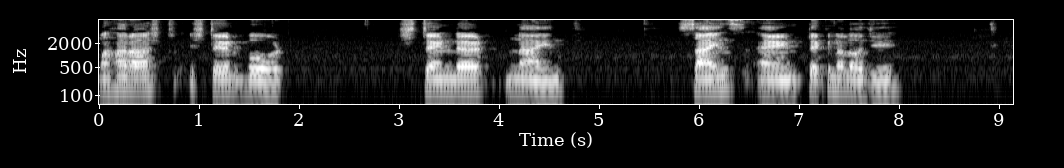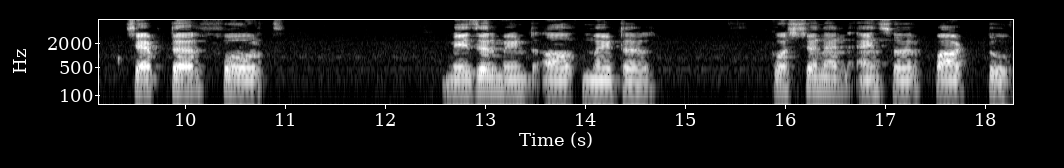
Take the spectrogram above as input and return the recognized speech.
Maharashtra State Board Standard 9th Science and Technology Chapter 4th Measurement of Matter Question and Answer Part 2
